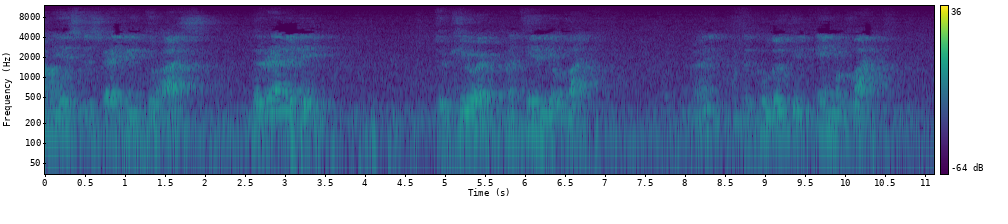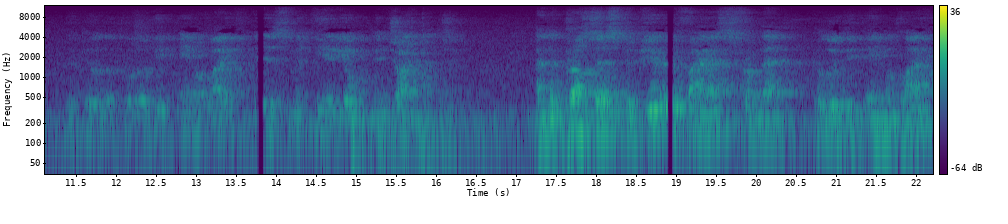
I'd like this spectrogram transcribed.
Goswami is describing to us the remedy to cure material life. Right? The polluted aim of life. The polluted aim of life is material enjoyment. And the process to purify us from that polluted aim of life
